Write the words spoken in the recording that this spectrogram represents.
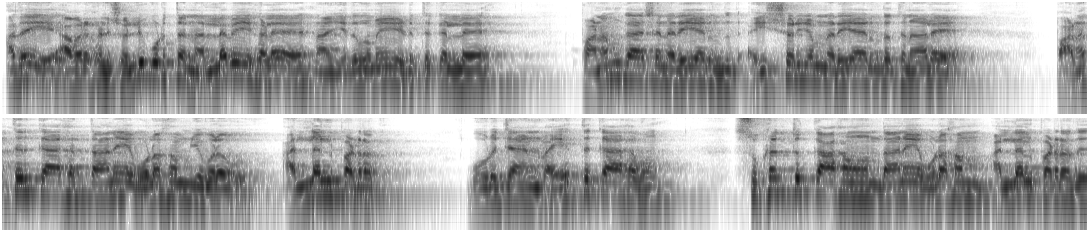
அதை அவர்கள் சொல்லிக் கொடுத்த நல்லவைகளை நான் எதுவுமே எடுத்துக்கல்ல. பணம் காசு நிறைய இருந்தது ஐஸ்வர்யம் நிறையா இருந்ததுனாலே பணத்திற்காகத்தானே உலகம் இவ்வளவு அல்லல் படுறது. ஒரு ஜான் வயத்துக்காகவும் சுகத்துக்காகவும் தானே உலகம் அல்லல் படுறது.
